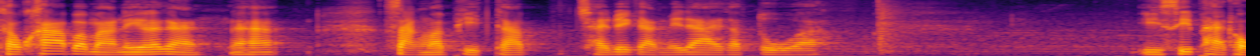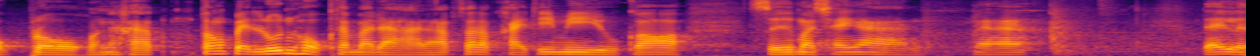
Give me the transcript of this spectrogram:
คร่าวๆประมาณนี้แล้วกันนะฮะสั่งมาผิดครับ ใช้ด้วยกันไม่ได้ครับตัว ECPad 6 Pro นะครับ ต้องเป็นรุ่น 6 ธรรมดานะครับสำหรับใครที่มีอยู่ก็ซื้อมาใช้งานนะฮะได้เล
